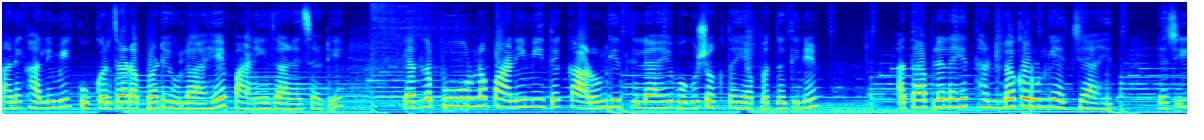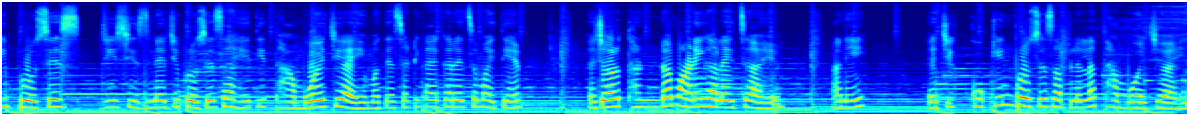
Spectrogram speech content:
आणि खाली मी कुकरचा डब्बा ठेवला आहे पाणी जाण्यासाठी. यातलं पूर्ण पाणी मी इथे काढून घेतलेलं आहे बघू शकता या पद्धतीने. आता आपल्याला हे थंड करून घ्यायचे आहेत. याची प्रोसेस जी शिजण्याची प्रोसेस आहे ती थांबवायची आहे. मग त्यासाठी काय करायचं माहिती आहे? याच्यावर थंड पाणी घालायचं आहे आणि याची कुकिंग प्रोसेस आपल्याला थांबवायची आहे.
